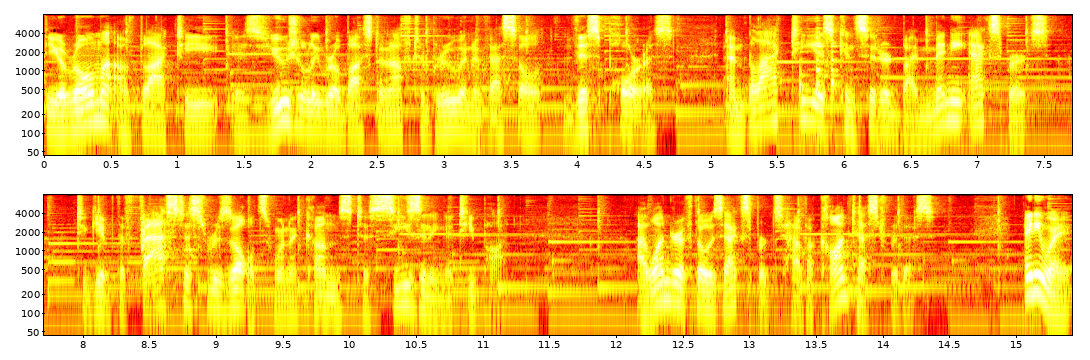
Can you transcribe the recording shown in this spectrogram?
The aroma of black tea is usually robust enough to brew in a vessel this porous, and black tea is considered by many experts to give the fastest results when it comes to seasoning a teapot. I wonder if those experts have a contest for this. Anyway,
